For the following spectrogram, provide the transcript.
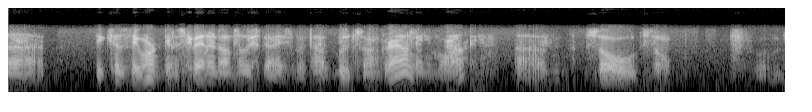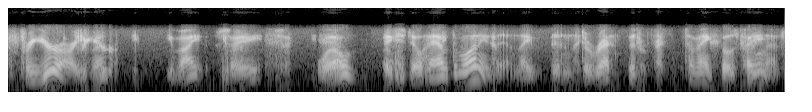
uh, because they weren't going to spend it on those guys without boots on ground anymore. Um, so, so for your argument, you might say, well, they still have the money then. They've been directed to make those payments.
